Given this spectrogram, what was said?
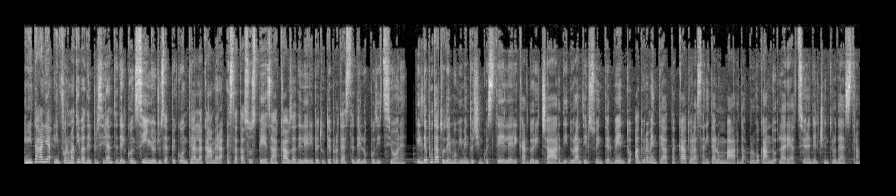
In Italia l'informativa del Presidente del Consiglio Giuseppe Conte alla Camera è stata sospesa a causa delle ripetute proteste dell'opposizione. Il deputato del Movimento 5 Stelle Riccardo Ricciardi durante il suo intervento ha duramente attaccato la sanità lombarda provocando la reazione del centrodestra.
